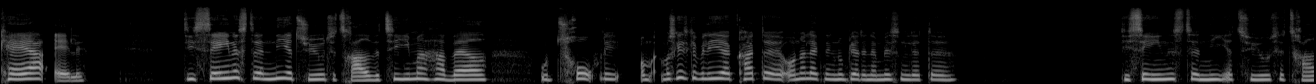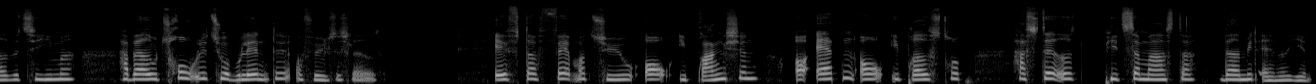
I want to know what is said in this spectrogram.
Kære alle, de seneste 29-30 timer har været utrolig... Og måske skal vi lige uh, cutte uh, underlægningen, nu bliver det nemlig sådan lidt... Uh, de seneste 29-30 timer har været utroligt turbulente og følelsesladet. Efter 25 år i branchen og 18 år i Bredstrup har stedet Pizzamaster været mit andet hjem.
